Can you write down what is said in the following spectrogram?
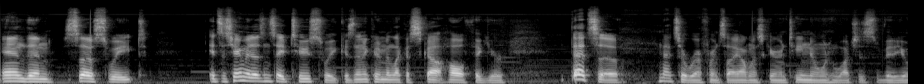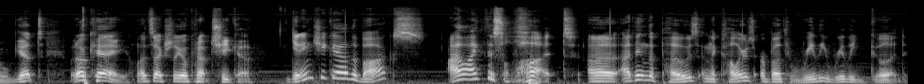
And then, So Sweet. It's a shame it doesn't say Too Sweet, because then it could have been like a Scott Hall figure. That's a that's a reference I almost guarantee no one who watches this video will get. But okay, let's actually open up Chica. Getting Chica out of the box I like this a lot. Uh, I think the pose and the colors are both really, really good.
